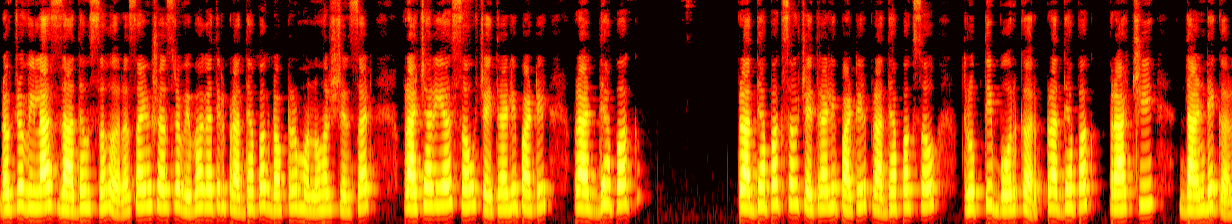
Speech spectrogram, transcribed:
डॉक्टर विलास जाधव सह रसायनशास्त्र विभागातील प्राध्यापक डॉक्टर मनोहर शिरसाट प्राचार्य सौ चैत्राली पाटील प्राध्यापक प्राध्यापक सौ चैत्राली पाटील प्राध्यापक सौ तृप्ती बोरकर प्राध्यापक प्राची दांडेकर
